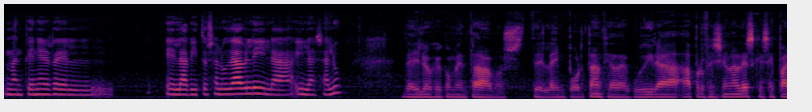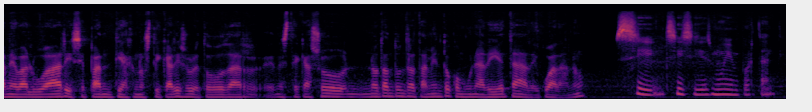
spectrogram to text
mantener el, hábito saludable y la, salud. De ahí lo que comentábamos, de la importancia de acudir a, a, profesionales que sepan evaluar y sepan diagnosticar y sobre todo dar, en este caso, no tanto un tratamiento como una dieta adecuada, ¿no? Sí, sí, sí, es muy importante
